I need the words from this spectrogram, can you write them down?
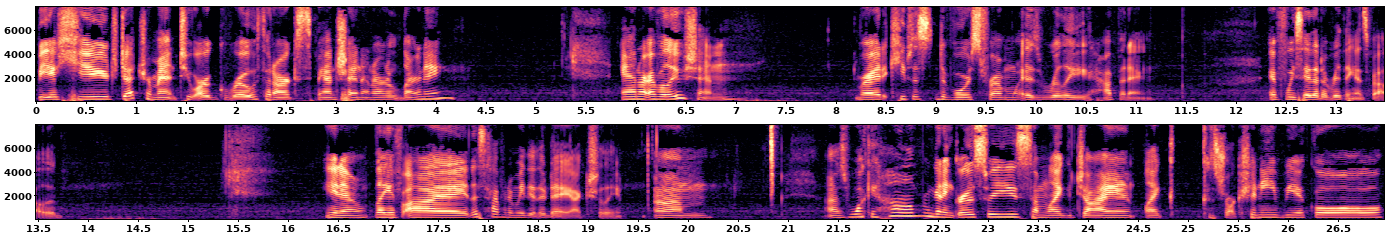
be a huge detriment to our growth and our expansion and our learning and our evolution right? It keeps us divorced from what is really happening if we say that everything is valid. You know, like if I, this happened to me the other day actually. Um, I was walking home from getting groceries, some like giant, like construction y vehicle,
